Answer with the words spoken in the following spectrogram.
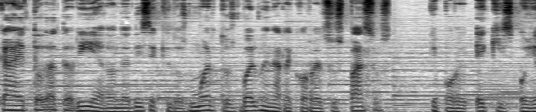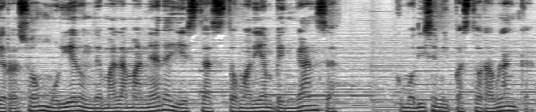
cae toda teoría donde dice que los muertos vuelven a recorrer sus pasos, que por X o Y razón murieron de mala manera y éstas tomarían venganza. Como dice mi pastora Blanca,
